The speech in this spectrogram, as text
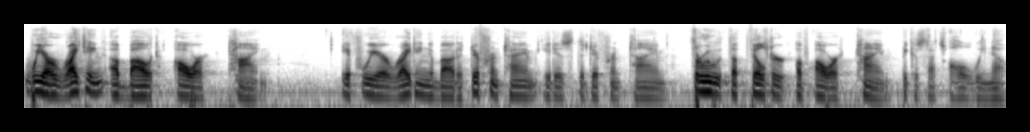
we are writing about our time. If we are writing about a different time, it is the different time through the filter of our time because that's all we know.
